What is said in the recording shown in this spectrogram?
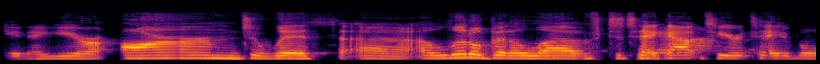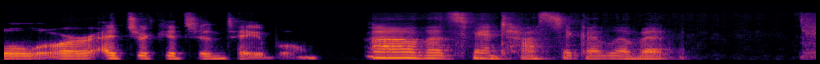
you know you're armed with uh, a little bit of love to take yeah. out to your table or at your kitchen table oh that's fantastic i love it all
